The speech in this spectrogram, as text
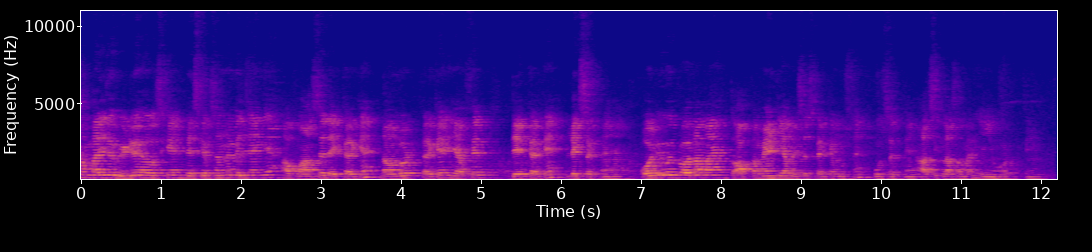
हमारी जो वीडियो है, उसके डिस्क्रिप्शन में मिल जाएँगे। आप वहाँ से देख करके डाउनलोड करके, या फिर देख करके लिख सकते हैं। और भी कोई प्रॉब्लम आए तो आप कमेंट या मैसेज करके मुझसे पूछ सकते हैं। आज की क्लास हमारी यही हो सकती है।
